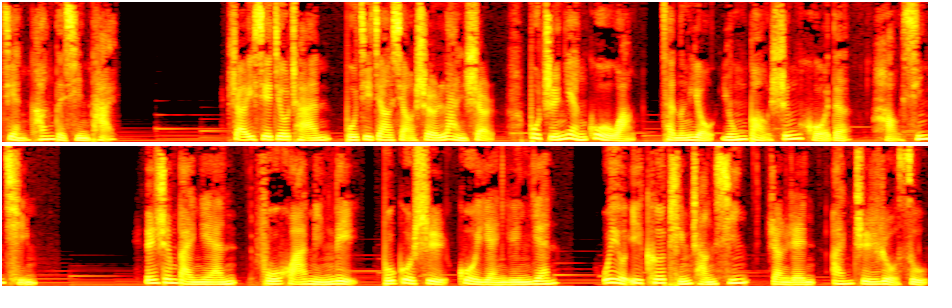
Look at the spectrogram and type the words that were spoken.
健康的心态。少一些纠缠，不计较小事儿烂事儿，不执念过往，才能有拥抱生活的好心情。人生百年，浮华名利不过是过眼云烟，唯有一颗平常心，让人安之若素。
